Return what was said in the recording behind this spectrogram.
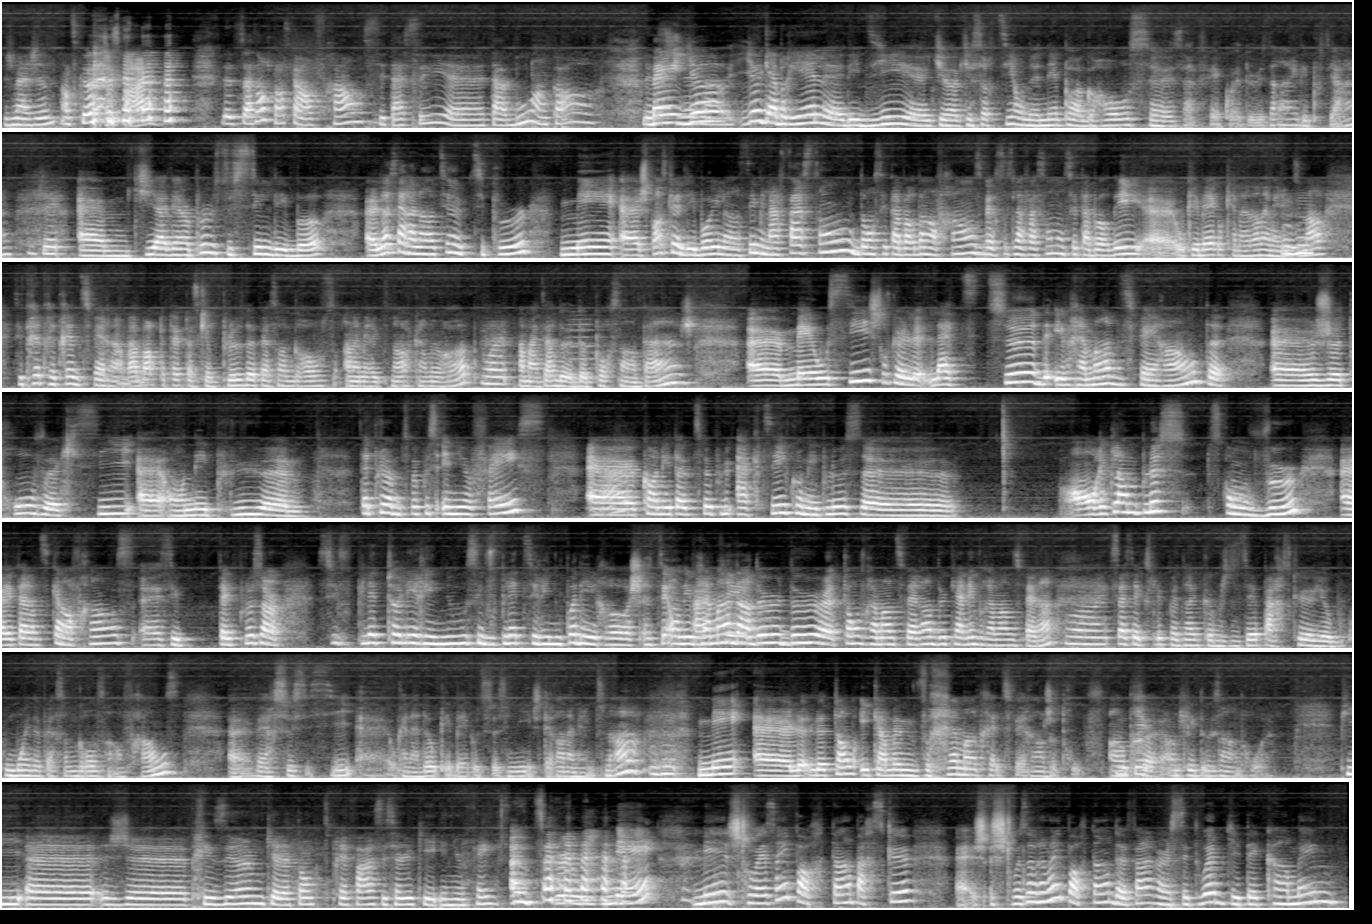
J'imagine. En tout cas. J'espère. de toute façon, je pense qu'en France, c'est assez euh, tabou encore. Ben, il y a, y a, Gabriel euh, Dédié euh, qui, a, qui, est sorti On ne naît pas grosse, euh, ça fait quoi, deux ans et des poussières, qui avait un peu suscité le débat. là, ça ralentit un petit peu, mais je pense que le débat est lancé. Mais la façon dont c'est abordé en France versus la façon dont c'est abordé au Québec, au Canada, en Amérique du mhm. Nord, c'est très, très, très différent. D'abord, peut-être parce qu'il y a plus de personnes grosses en Amérique du Nord qu'en Europe, en matière de, de pourcentage. Euh, mais aussi, je trouve que l'attitude est vraiment différente. Euh, je trouve qu'ici, euh, on est plus, peut-être plus un petit peu plus in your face, qu'on est un petit peu plus actif, qu'on est plus, on réclame plus ce qu'on veut, tandis qu'en France, c'est peut-être plus un, s'il vous plaît, tolérez-nous, s'il vous plaît, tirez-nous pas des roches. on est vraiment dans deux, deux euh, tons vraiment différents, deux calibres vraiment différents. Ça s'explique peut-être, comme je disais, parce qu'il y a beaucoup moins de personnes grosses en France. Euh, versus ici euh, au Canada, au Québec, aux États-Unis, etc., en Amérique du Nord. Mm-hmm. Mais le, ton est quand même vraiment très différent, je trouve, entre, entre les deux endroits. Puis, euh, je présume que le ton que tu préfères, c'est celui qui est in your face. Un petit peu, oui. Mais, mais je trouvais ça important parce que euh, je, trouvais ça vraiment important de faire un site web qui était quand même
